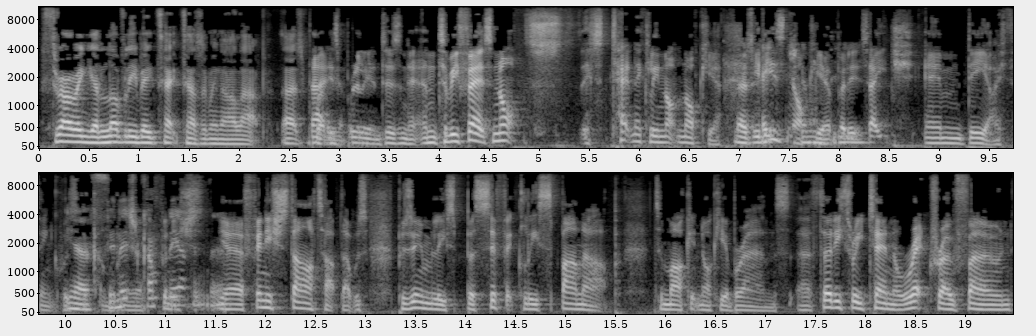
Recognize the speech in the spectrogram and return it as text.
throwing a lovely big Techtasm in our lap. That's That brilliant. is brilliant, isn't it? And to be fair, it's not it's technically not Nokia. No, it is Nokia, but it's HMD, I think, was Yeah, the company. Finnish company, I Finnish, think, yeah. Finnish startup that was presumably specifically spun up to market Nokia brands. Uh, 3310, a retro phone.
